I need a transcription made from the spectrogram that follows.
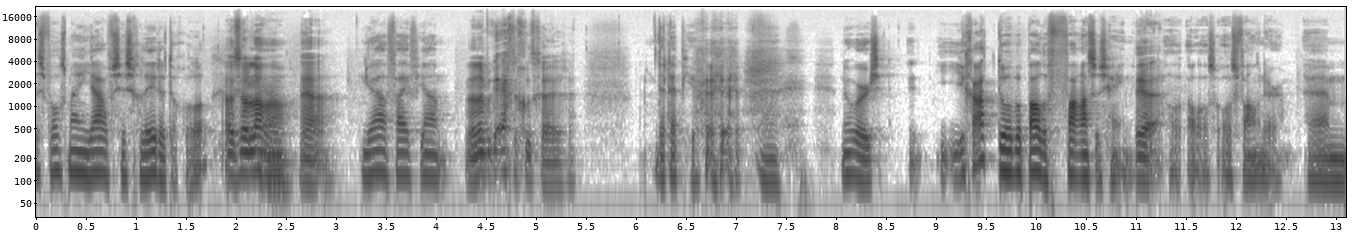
is volgens mij een jaar of zes geleden toch wel. Oh, zo lang Ja. al? Ja. Ja, vijf jaar. Dan heb ik echt een goed geheugen. Dat heb je. Eh, no worries. Je gaat door bepaalde fases heen Ja. als, als founder. Ehm,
